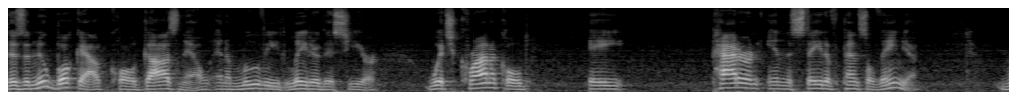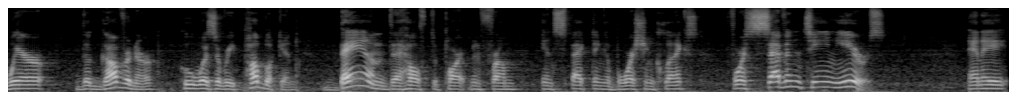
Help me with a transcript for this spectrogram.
There's a new book out called Gosnell and a movie later this year which chronicled a pattern in the state of Pennsylvania where the governor, who was a Republican, banned the health department from inspecting abortion clinics for 17 years. And a,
